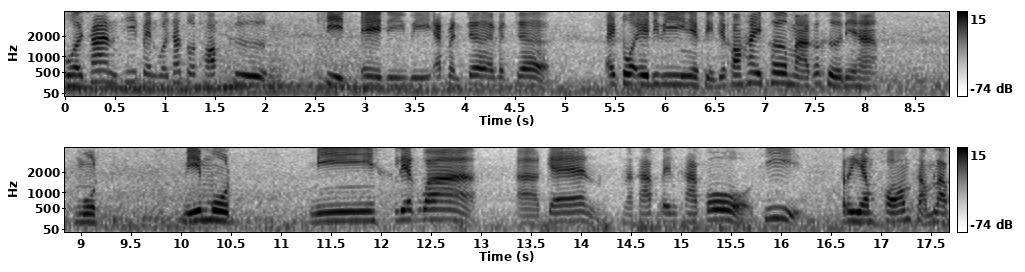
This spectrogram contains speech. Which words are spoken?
เวอร์ชันที่เป็นเวอร์ชันตัวท็อปคือขีด ADV Adventure Adventure ไอตัว ADV เนี่ยสิ่งที่เขาให้เพิ่มมาก็คือนี่ฮะหมุด มีหมุด มีเรียกว่าอ่าแกนนะครับเป็นคาร์โก้ที่เตรียมพร้อมสำหรับ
